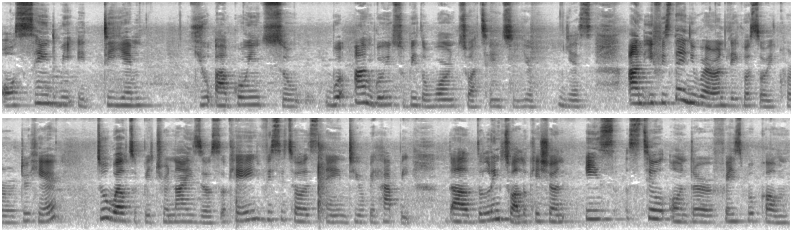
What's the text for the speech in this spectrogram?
or send me a dm you are going to well i'm going to be the one to attend to you yes. And if you stay anywhere around lagos or ikorodu here. Do well to patronize us okay? Visit us and you'll be happy uh, the link to our location is still on the facebook um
